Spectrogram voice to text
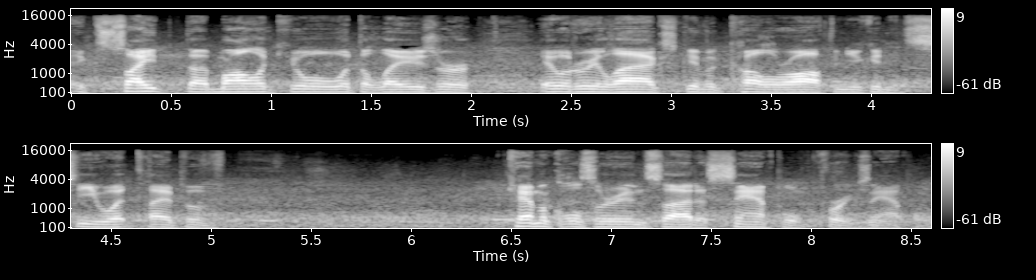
excite the molecule with the laser, it would relax, give a color off, and you can see what type of chemicals are inside a sample, for example.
